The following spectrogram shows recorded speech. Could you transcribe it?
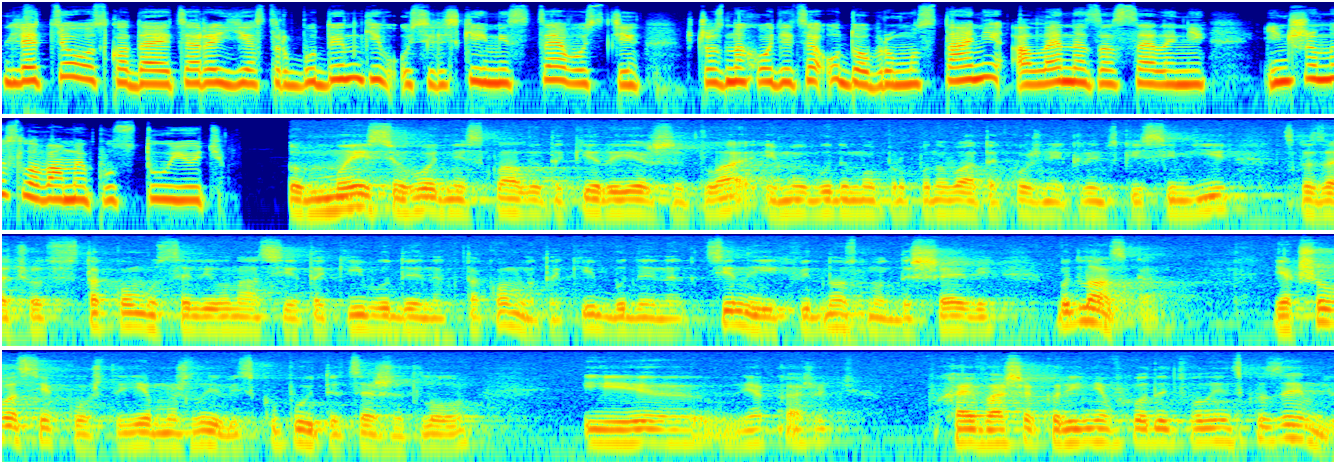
Для цього складається реєстр будинків у сільській місцевості, що знаходяться у доброму стані, але не заселені. Іншими словами, пустують. Ми сьогодні склали такий реєстр житла, і ми будемо пропонувати кожній кримській сім'ї сказати, що в такому селі у нас є такий будинок, в такому такий будинок, ціни їх відносно дешеві. Будь ласка, якщо у вас є кошти, є можливість, купуйте це житло, і, е, як кажуть, хай ваше коріння входить в волинську землю.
